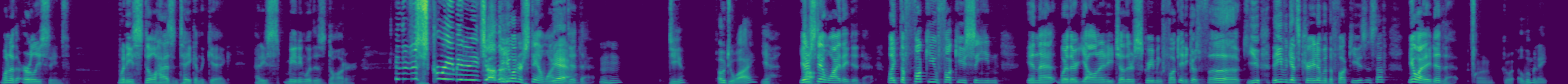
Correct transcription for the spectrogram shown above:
one of the early scenes when he still hasn't taken the gig and he's meeting with his daughter And they're just screaming at each other. well you understand why Yeah. they did that mm-hmm. do you Oh, do I? yeah you understand why they did that like the fuck you fuck you scene in that where they're yelling at each other screaming fuck and he goes fuck you they even gets creative with the fuck yous and stuff you know why they did that Uh, go illuminate.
